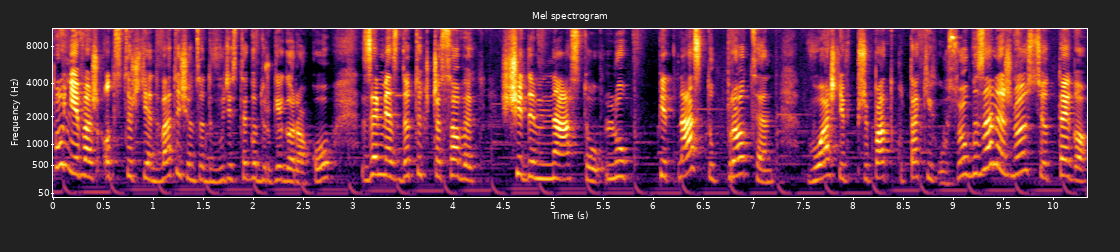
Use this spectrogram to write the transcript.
ponieważ od stycznia 2022 roku zamiast dotychczasowych 17 lub 15% właśnie w przypadku takich usług, w zależności od tego,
